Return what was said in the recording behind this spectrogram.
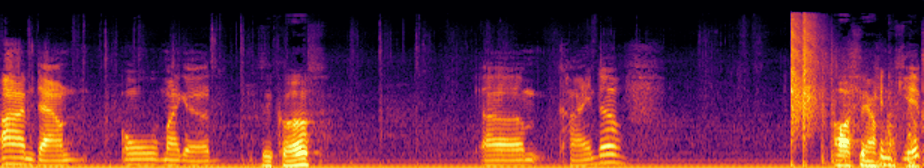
I'm down. Oh my god. Is he close? Um, kind of. Oh, I see him. Can I see get.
